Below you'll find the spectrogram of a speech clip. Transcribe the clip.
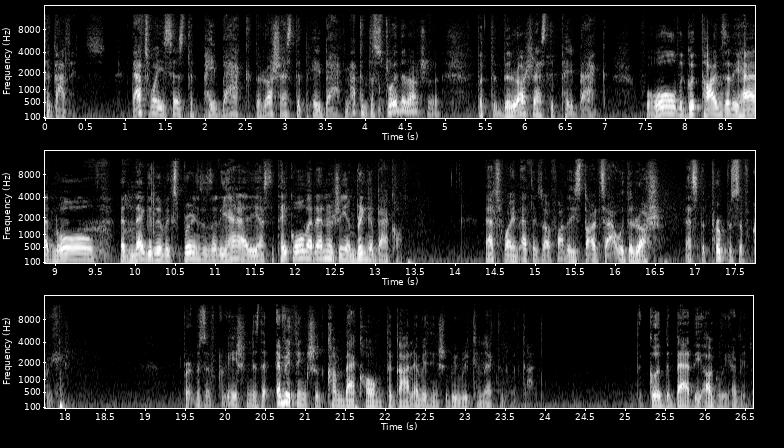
to godliness. That's why he says to pay back. The Rasha has to pay back, not to destroy the Rasha, but the, the Rasha has to pay back for all the good times that he had and all that negative experiences that he had. He has to take all that energy and bring it back home. That's why in Ethics of Our Father he starts out with the Rasha. That's the purpose of creation purpose of creation is that everything should come back home to God. Everything should be reconnected with God. The good, the bad, the ugly, everything.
